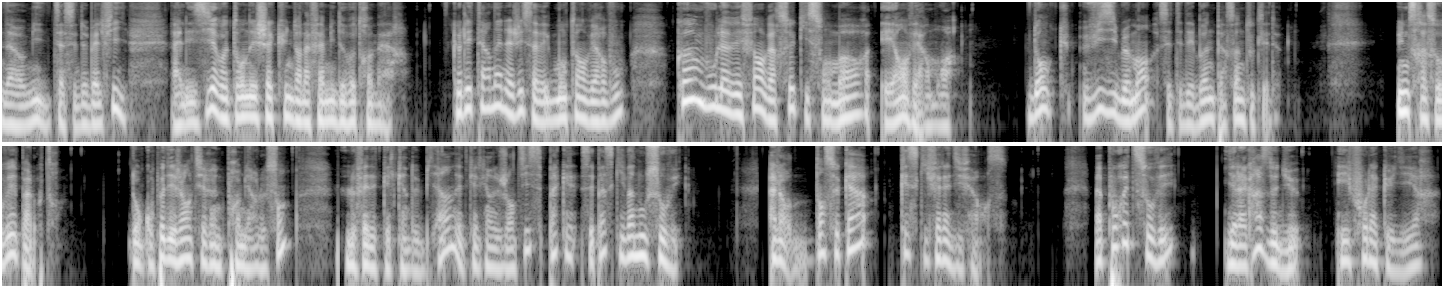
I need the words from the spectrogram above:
Naomi dit à ses deux belles filles, Allez-y, retournez chacune dans la famille de votre mère. Que l'Éternel agisse avec bonté envers vous, comme vous l'avez fait envers ceux qui sont morts et envers moi. Donc, visiblement, c'était des bonnes personnes toutes les deux une sera sauvée pas l'autre. Donc on peut déjà en tirer une première leçon. Le fait d'être quelqu'un de bien, d'être quelqu'un de gentil, ce n'est pas, pas ce qui va nous sauver. Alors, dans ce cas, qu'est-ce qui fait la différence? Bah, Pour être sauvé, il y a la grâce de Dieu et il faut l'accueillir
